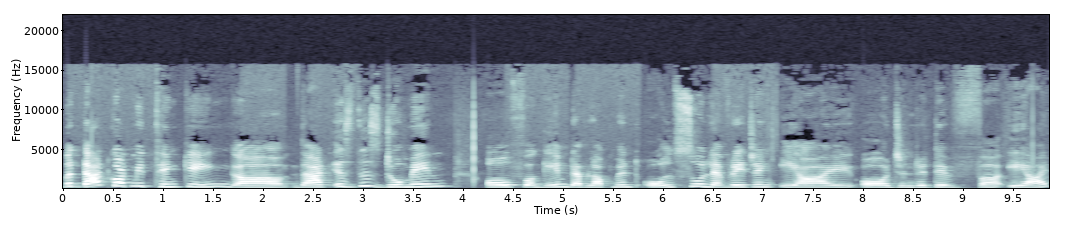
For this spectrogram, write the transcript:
But that got me thinking uh, that is this domain of uh, game development also leveraging AI or generative uh, AI?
